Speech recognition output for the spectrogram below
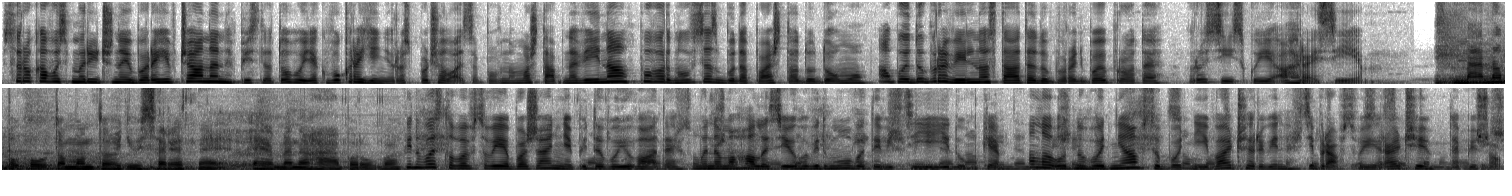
48-річний берегівчанин після того, як в Україні розпочалася повномасштабна війна, повернувся з Будапешта додому, аби добровільно стати до боротьби проти російської агресії. Már napok óta mondta, hogy ő szeretne elmenni. Він висловив своє бажання піти воювати. Ми намагалися його відмовити від цієї думки. Але одного дня, в суботній вечір, він зібрав свої речі та пішов.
